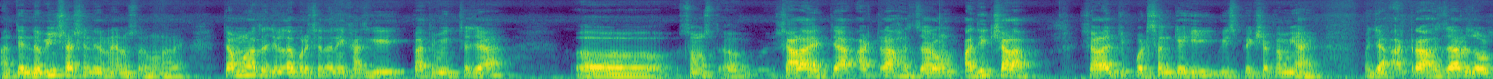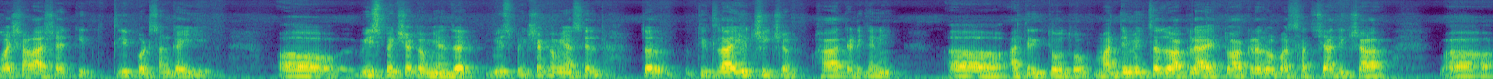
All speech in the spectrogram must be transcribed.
आणि ते नवीन शासन निर्णयानुसार होणार आहे. त्यामुळं आता जिल्हा परिषद आणि खाजगी प्राथमिकच्या ज्या संस्था शाळा आहेत त्या अठरा हजाराहून अधिक शाळा शाळांची पटसंख्या ही वीसपेक्षा कमी आहे. म्हणजे अठरा हजार जवळपास शाळा अशा आहेत की तिथली पटसंख्या ही वीसपेक्षा कमी आहे. जर वीसपेक्षा कमी असेल तर तिथला एक शिक्षक हा त्या ठिकाणी अतिरिक्त होतो. माध्यमिकचा जो आकडा आहे तो आकडा जवळपास सातशे अधिक शाळा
